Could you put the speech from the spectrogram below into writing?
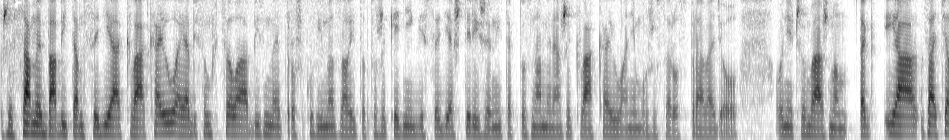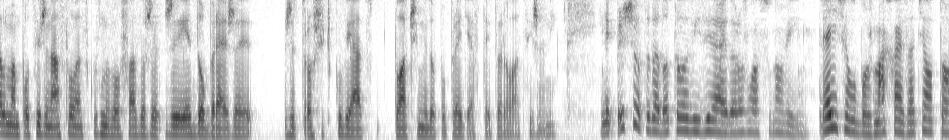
že samé baby tam sedia a kvákajú a ja by som chcela, aby sme trošku vymazali toto, že keď niekde sedia štyri ženy, tak to znamená, že kvákajú a nemôžu sa rozprávať o, o niečom vážnom. Tak ja zatiaľ mám pocit, že na Slovensku sme vo fáze, že, že je dobré, že že trošičku viac tlačíme do popredia v tejto relácii ženy. Inak prišiel teda do televízie aj do rozhlasu nový riaditeľ Bož Macha je zatiaľ to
